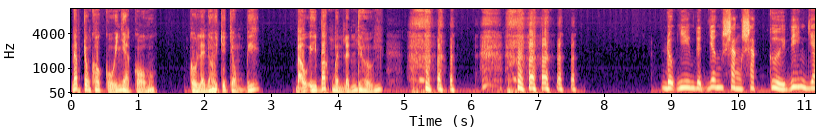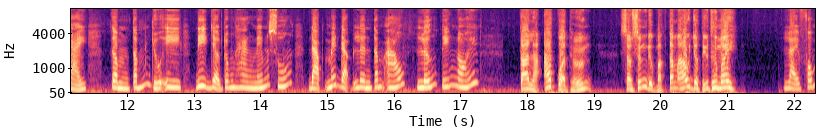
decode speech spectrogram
Nắp trong kho củi nhà cổ. Cô lại nói cho chồng biết Bảo y bắt mình lĩnh thưởng. Đột nhiên địch dân sằng sặc cười điên dại Cầm tấm vũ y đi vào trong hang ném xuống Đạp mấy đạp lên tấm áo Lớn tiếng nói. Ta là ác hòa thượng Sao xứng được mặc tấm áo do tiểu thư mây lại phóng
